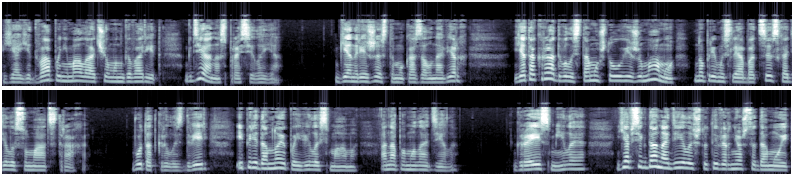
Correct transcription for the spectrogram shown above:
Я едва понимала, о чем он говорит. «Где она?» — спросила я. Генри жестом указал наверх, я так радовалась тому, что увижу маму, но при мысли об отце сходила с ума от страха. Вот открылась дверь, и передо мной появилась мама. Она помолодела. «Грейс, милая, я всегда надеялась, что ты вернешься домой,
